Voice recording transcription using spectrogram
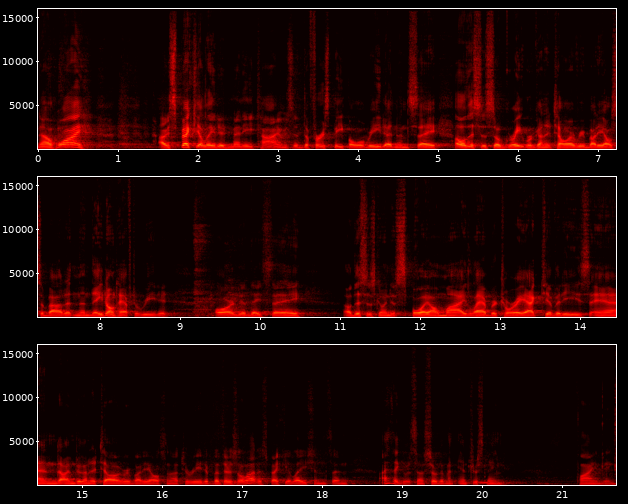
now, why, I've speculated many times that the first people will read it and say, oh, this is so great, we're going to tell everybody else about it, and then they don't have to read it. Or did they say, oh, this is going to spoil my laboratory activities, and I'm going to tell everybody else not to read it? But there's a lot of speculations, and I think it was sort of an interesting finding.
